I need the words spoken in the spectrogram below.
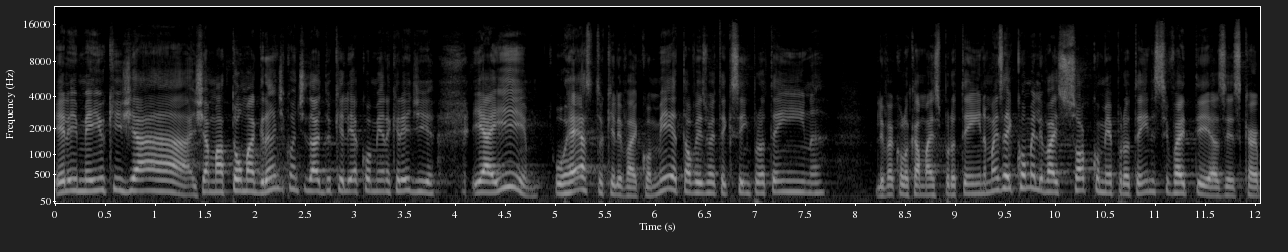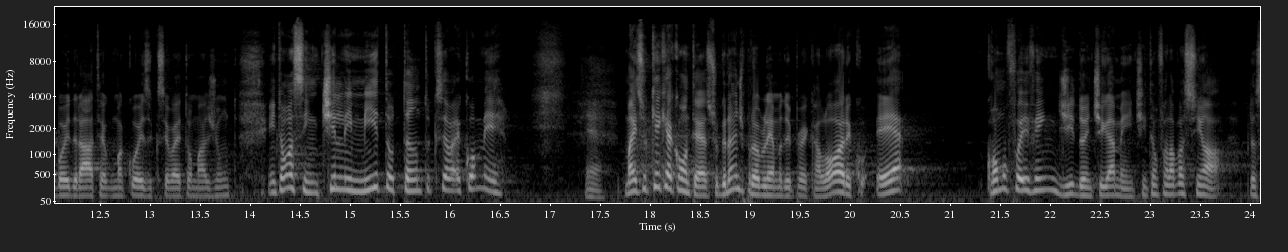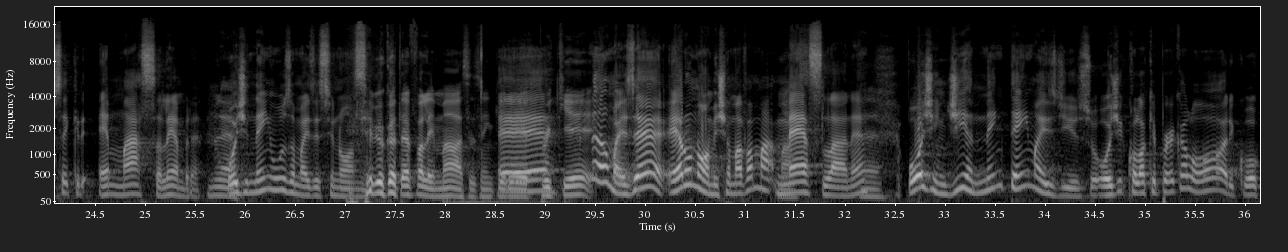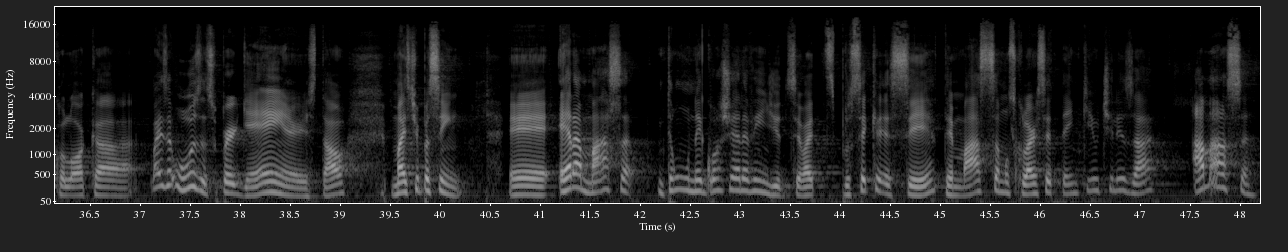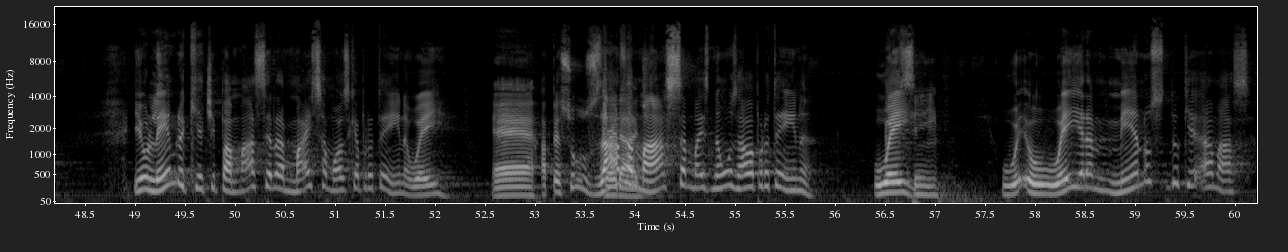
ele meio que já já matou uma grande quantidade do que ele ia comer naquele dia. E aí, o resto que ele vai comer, talvez vai ter que ser em proteína. Ele vai colocar mais proteína, mas aí como ele vai só comer proteína, se vai ter às vezes carboidrato e alguma coisa que você vai tomar junto. Então assim, te limita o tanto que você vai comer. É. Mas o que, que acontece? O grande problema do hipercalórico é como foi vendido antigamente. Então falava assim, ó, para você cre- é massa, lembra? É. Hoje nem usa mais esse nome. Você viu que eu até falei massa sem querer, É, porque Não, mas é, era o nome, chamava ma- Massa. mass lá, né? É. Hoje em dia nem tem mais disso. Hoje coloca hipercalórico ou coloca, mas usa super gainers e tal. Mas tipo assim, é, era massa, então o negócio já era vendido. Você vai para você crescer, ter massa muscular, você tem que utilizar a massa. Eu lembro que tipo a massa era mais famosa que a proteína, whey. é, A pessoa usava Verdade. massa, mas não usava proteína. Whey. sim. O whey, era menos do que a massa.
